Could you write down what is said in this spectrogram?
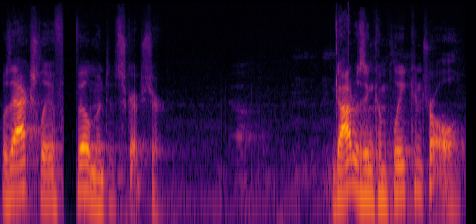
was actually a fulfillment of Scripture. God was in complete control.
